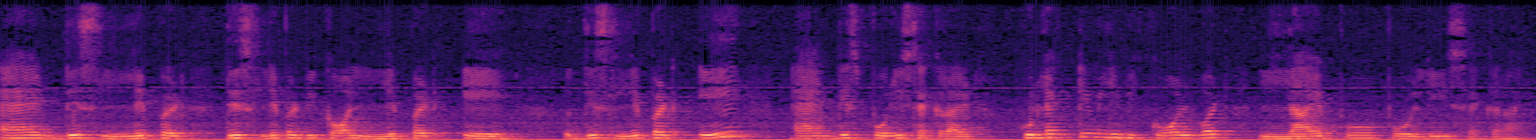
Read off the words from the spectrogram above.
and this lipid this lipid we call lipid A. So this lipid A and this polysaccharide collectively we call what? Lipopolysaccharide.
